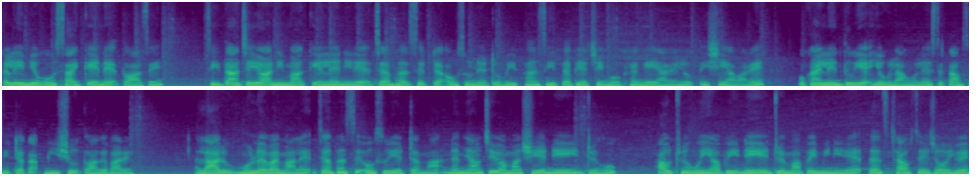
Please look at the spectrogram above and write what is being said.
ကလေးမြို့ကိုစိုက်ကယ်နဲ့သွားစဉ်စီတာကျေးရွာအနီးမှာကင်းလှည့်နေတဲ့အကြမ်းဖက်စစ်တပ်အုပ်စုနဲ့တူပြီးဖမ်းဆီးတပ်ဖြတ်ခြင်းကိုခံခဲ့ရတယ်လို့သိရှိရပါတယ်။ကိုခိုင်လင်းသူရဲ့ရုပ်လောင်းကိုလည်းစစ်ကောင်စီတပ်ကမီးရှို့သွားခဲ့ပါတယ်။အလားတူမွန်းလွဲပိုင်းမှာလည်းအကြမ်းဖက်စစ်အုပ်စုရဲ့တပ်မှနတ်မြောင်ကျေးရွာမှာရှိတဲ့နေအိမ်အတွင်းကို ဖောက်ထွင်းဝင်ရောက်ပြီးနေအိမ်အတွင်းမှာပိတ်မိနေတဲ့အသက်60ကျော်အရွယ်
